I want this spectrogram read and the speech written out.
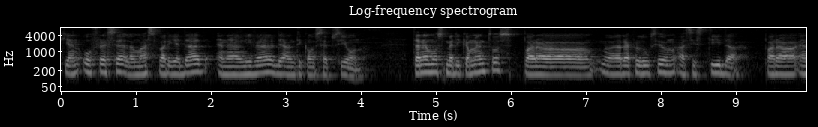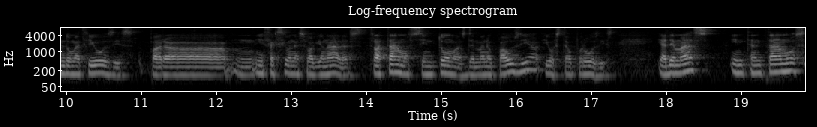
quien ofrece la más variedad en el nivel de anticoncepción. Tenemos medicamentos para eh, reproducción asistida, para endometriosis, para mm, infecciones vaginales. Tratamos síntomas de menopausia y osteoporosis y además intentamos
